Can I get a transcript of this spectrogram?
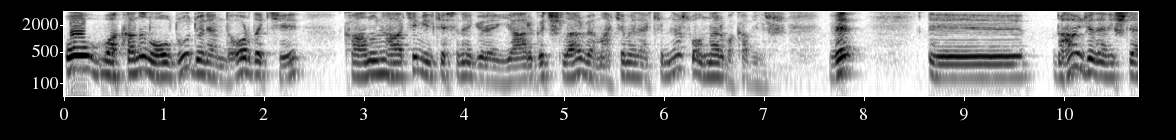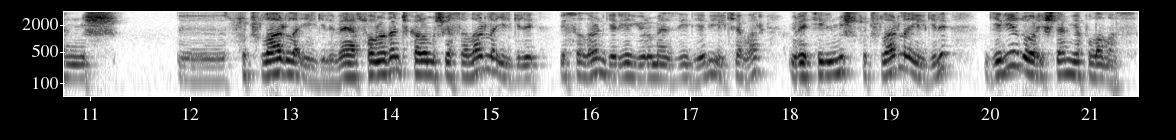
o vakanın olduğu dönemde oradaki kanuni hakim ilkesine göre yargıçlar ve mahkemeler kimlerse onlar bakabilir. Ve e, daha önceden işlenmiş e, suçlarla ilgili veya sonradan çıkarılmış yasalarla ilgili yasaların geriye yürümezliği diye bir ilke var. Üretilmiş suçlarla ilgili geriye doğru işlem yapılamaz.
